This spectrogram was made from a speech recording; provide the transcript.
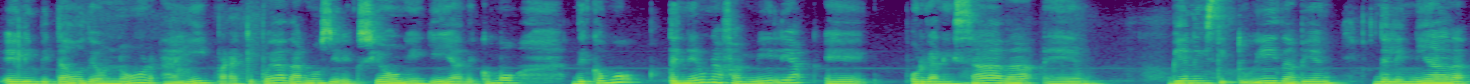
el invitado de honor ahí para que pueda darnos dirección y guía de cómo, de cómo tener una familia eh, organizada, eh, bien instituida, bien delineada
